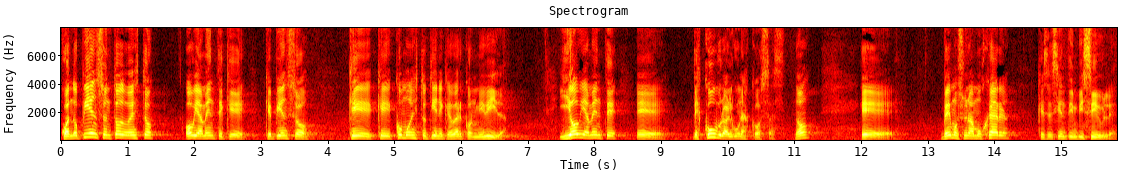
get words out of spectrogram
Cuando pienso en todo esto, obviamente que, pienso que, cómo esto tiene que ver con mi vida. Y obviamente eh, descubro algunas cosas, ¿no? Eh, vemos una mujer que se siente invisible.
